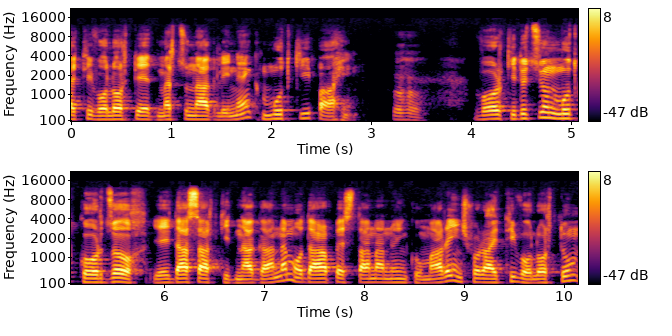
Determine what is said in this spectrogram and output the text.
IT ոլորտի հետ մրցունակ լինենք մուտքի պահին։ Ահա որ գիտություն մուտք գործող երիտասարդ գիտնականը մոտարապես ստանա նույն գումարը, ինչ որ IT ոլորտում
